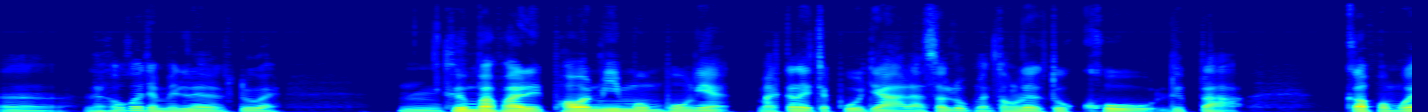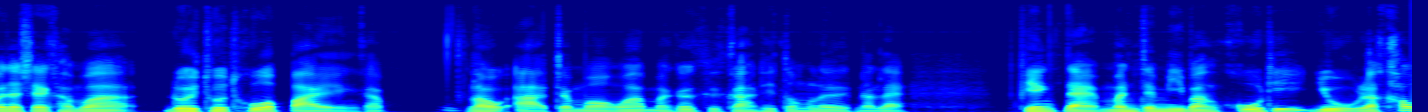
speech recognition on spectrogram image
เออ แล้วเขาก็จะไม่เลิกด้วย อืมคือพอพอพอมันมีมุมพวกเนี้ยมันก็เลยจะพูดยากแล้วสรุปมันต้องเลิกทุกคู่หรือเปล่า ก็ผมก็จะใช้คำว่าโดยทั่ว ๆ ไปครับ เราอาจจะมองว่ามันก็คือการที่ต้องเลิกนั่นแหละ เพียงแต่มันจะมีบางคู่ที่อยู่แล้วเข้า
